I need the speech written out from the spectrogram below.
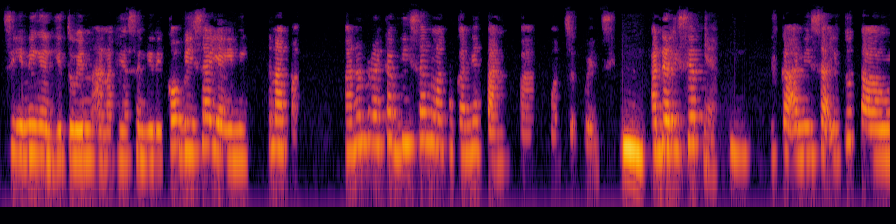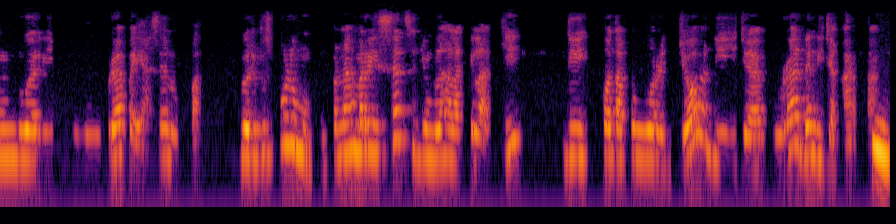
si ini ngegituin anaknya sendiri? Kok bisa ya ini? Kenapa? Karena mereka bisa melakukannya tanpa konsekuensi. Hmm. Ada risetnya. Hmm. Kak Anissa itu tahun 2000 berapa ya? Saya lupa. 2010 mungkin pernah meriset sejumlah laki-laki di kota Purworejo, di Jayapura, dan di Jakarta. Hmm.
